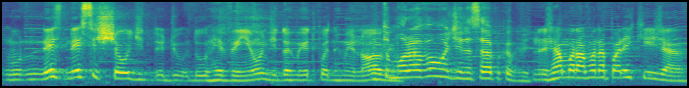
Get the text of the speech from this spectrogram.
no- Nesse, nesse show de- do, do Réveillon de 2008 para 2009, Tu morava onde nessa época, eu já morava na Pariqui já.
